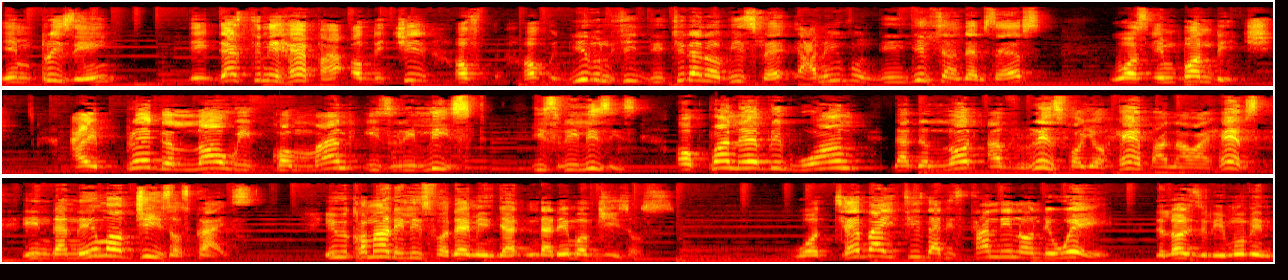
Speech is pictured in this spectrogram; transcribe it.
in prison, the destiny helper of the of, of even the children of Israel and even the Egyptians themselves was in bondage. I pray the Lord will command his release, his releases upon everyone that the Lord have raised for your help and our helps in the name of Jesus Christ. He will command release for them in the, in the name of Jesus. Whatever it is that is standing on the way, the Lord is removing.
